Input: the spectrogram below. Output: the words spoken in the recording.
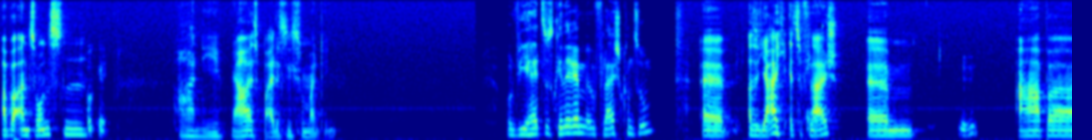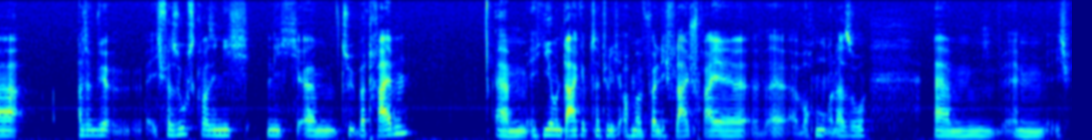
Aber ansonsten. Okay. Ah, nee. Ja, ist beides nicht so mein Ding. Und wie hältst du es generell mit dem Fleischkonsum? Äh, also ja, ich esse Fleisch. Ähm, mhm. Aber also wir, ich versuche es quasi nicht, nicht ähm, zu übertreiben. Ähm, hier und da gibt es natürlich auch mal völlig fleischfreie äh, Wochen oder so. Ähm, ich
